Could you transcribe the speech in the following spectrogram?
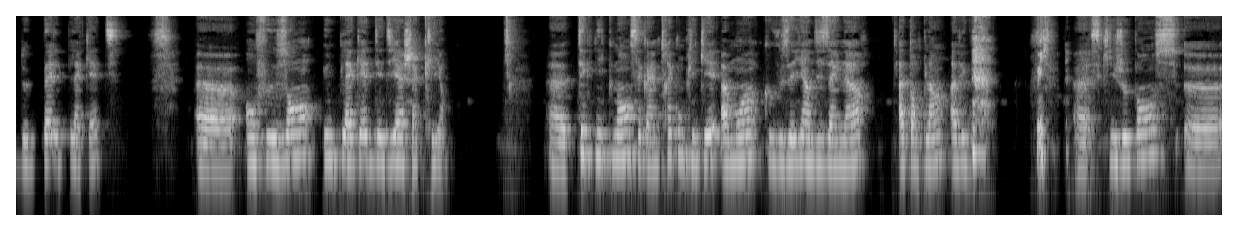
de belles plaquettes euh, en faisant une plaquette dédiée à chaque client. Euh, techniquement, c'est quand même très compliqué, à moins que vous ayez un designer à temps plein avec vous. Oui. Euh, ce qui, je pense, euh,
